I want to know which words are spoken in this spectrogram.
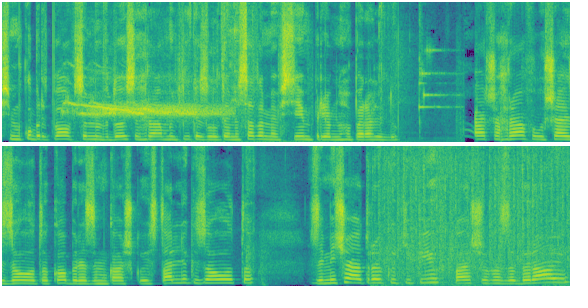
Всім кубертва, в цьому відосі граємо тільки золотими сетами, всім приємного перегляду. Перша гра влучає золото кобри з МКшкою Сталік золото. Замічаю тройку типів, першого забираю,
